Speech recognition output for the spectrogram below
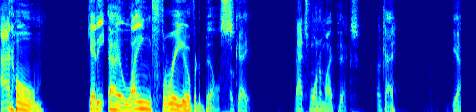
at home getting uh, laying 3 over the Bills. Okay. That's one of my picks. Okay. Yeah.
